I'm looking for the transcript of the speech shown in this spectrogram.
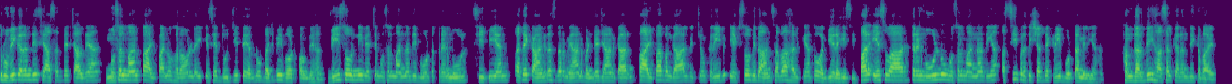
ਧਰੂਵੀਕਰਨ ਦੀ ਸਿਆਸਤ ਦੇ ਚੱਲਦਿਆਂ ਮੁਸਲਮਾਨ ਭਾਜਪਾ ਨੂੰ ਹਰਾਉਣ ਲਈ ਕਿਸੇ ਦੂਜੀ ਧਿਰ ਨੂੰ ਬਜਵੀ ਵੋਟ ਪਾਉਂਦੇ ਹਨ। 2019 ਵਿੱਚ ਮੁਸਲਮਾਨਾਂ ਦੀ ਵੋਟ ਤ੍ਰਿਣਮੂਲ ਸੀਪੀਐਮ ਅਤੇ ਕਾਂਗਰਸ ਦਰਮਿਆਨ ਵੰਡੇ ਜਾਣ ਕਾਰਨ ਭਾਜਪਾ ਬੰਗਾਲ ਵਿੱਚੋਂ ਕਰੀਬ 100 ਵਿਧਾਨ ਸਭਾ ਹਲਕਿਆਂ ਤੋਂ ਅੱਗੇ ਰਹੀ ਸੀ। ਪਰ ਇਸ ਵਾਰ ਤ੍ਰਿਣਮੂਲ ਨੂੰ ਮੁਸਲਮਾਨਾਂ ਦੀਆਂ 80% ਦੇ ਕਰੀਬ ਵੋਟਾਂ ਮਿਲੀਆਂ ਹਨ। ਹਮਦਰਦੀ ਹਾਸਲ ਕਰਨ ਦੀ ਕਵਾਇਦ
